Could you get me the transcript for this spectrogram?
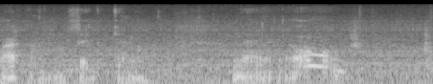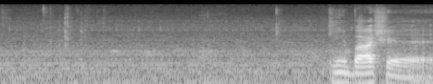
marca não sei do que é não. Né? Oh. aqui embaixo é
